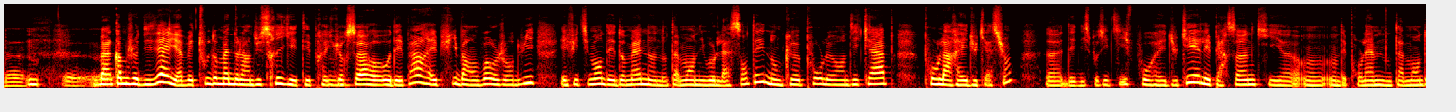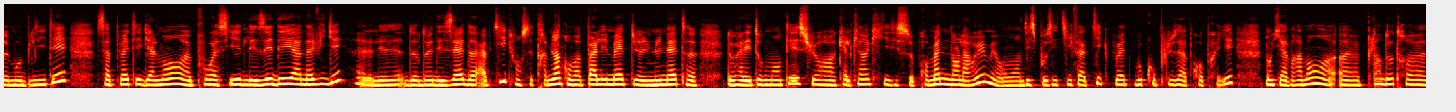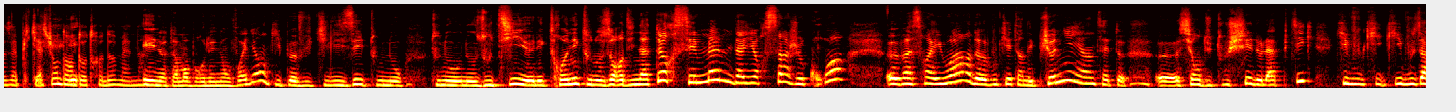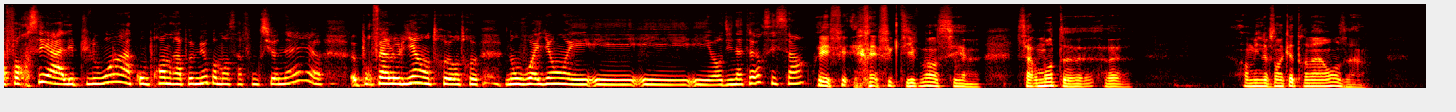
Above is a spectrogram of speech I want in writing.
Euh, Ben, comme je le disais, il y avait tout le domaine de l'industrie qui était précurseur Mm. au départ. Et puis, ben, on voit aujourd'hui, effectivement, des domaines, notamment au niveau de la santé. Donc, euh, pour le handicap, pour la rééducation, des dispositifs pour rééduquer les personnes qui ont, ont des problèmes, notamment de mobilité. Ça peut être également pour essayer de les aider à naviguer, les, de donner des aides haptiques. On sait très bien qu'on ne va pas les mettre une lunette de réalité augmentée sur quelqu'un qui se promène dans la rue, mais un dispositif haptique peut être beaucoup plus approprié. Donc, il y a vraiment euh, plein d'autres applications dans d'autres domaines. Et notamment pour les non-voyants qui peuvent utiliser tous nos, tous nos, nos outils électroniques, tous nos ordinateurs. C'est même d'ailleurs ça, je crois, euh, Vincent Hayward, vous qui êtes un des pionniers hein, de cette euh, science du toucher, de l'aptique, qui vous, qui, qui vous a forcé à aller plus loin, à comprendre un peu mieux comment ça fonctionnait, euh, pour faire le lien entre, entre non-voyants et, et, et- et ordinateurs, c'est ça? Oui, effe- effectivement, c'est ça remonte euh, euh, en 1991, hein,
